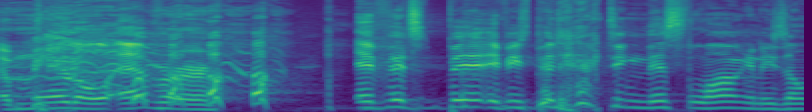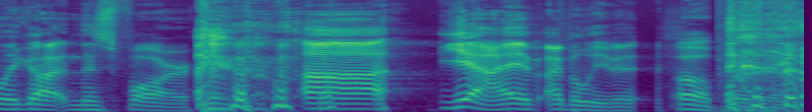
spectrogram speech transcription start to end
immortal ever. if it's been if he's been acting this long and he's only gotten this far, uh, yeah, I, I believe it. Oh, perfect.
